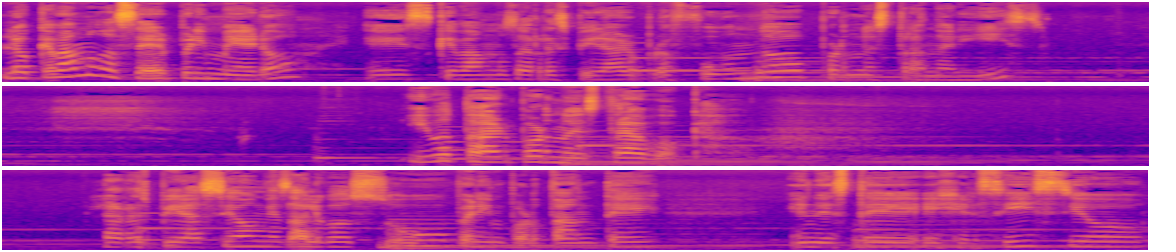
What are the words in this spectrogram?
Lo que vamos a hacer primero es que vamos a respirar profundo por nuestra nariz y botar por nuestra boca. La respiración es algo súper importante en este ejercicio,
